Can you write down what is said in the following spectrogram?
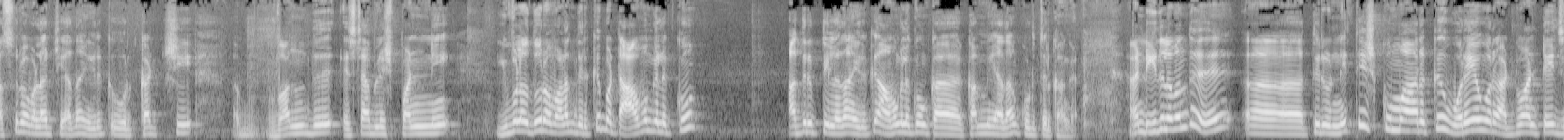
அசுர வளர்ச்சியாக தான் இருக்குது ஒரு கட்சி வந்து எஸ்டாப்ளிஷ் பண்ணி இவ்வளோ தூரம் வளர்ந்துருக்கு பட் அவங்களுக்கும் அதிருப்தியில் தான் இருக்குது அவங்களுக்கும் க கம்மியாக தான் கொடுத்துருக்காங்க. அண்ட் இதில் வந்து திரு நிதிஷ்குமாருக்கு ஒரே ஒரு அட்வான்டேஜ்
